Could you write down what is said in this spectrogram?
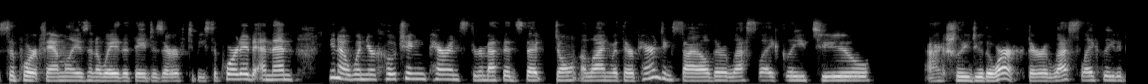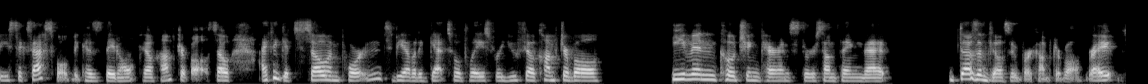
support families in a way that they deserve to be supported. And then, you know, when you're coaching parents through methods that don't align with their parenting style, they're less likely to actually do the work. They're less likely to be successful because they don't feel comfortable. So I think it's so important to be able to get to a place where you feel comfortable, even coaching parents through something that doesn't feel super comfortable, right?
